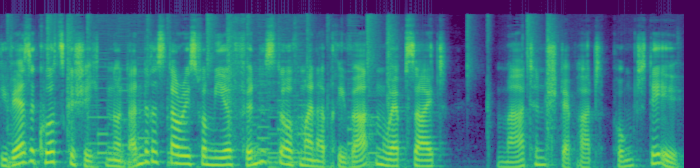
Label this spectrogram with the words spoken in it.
Diverse Kurzgeschichten und andere Stories von mir findest du auf meiner privaten Website martinsteppert.de.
